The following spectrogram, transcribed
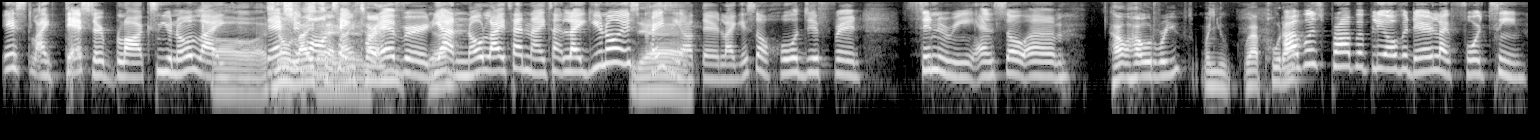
it's like desert blocks, you know, like Oh, that see. shit gonna take nighttime? forever. Yeah. Yeah. no lights at nighttime. Like you know, it's crazy out there. Like it's a whole different scenery, and so um, how how old were you when you got pulled out? I was probably over there like 14.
